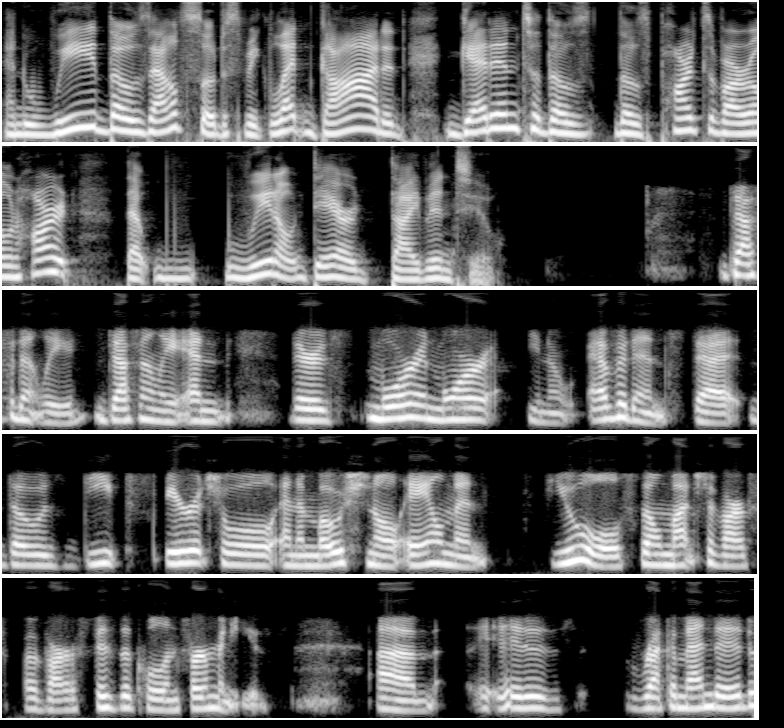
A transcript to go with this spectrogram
and weed those out so to speak let god get into those those parts of our own heart that we don't dare dive into definitely definitely and there's more and more you know evidence that those deep spiritual and emotional ailments fuel so much of our of our physical infirmities. Um, it is recommended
